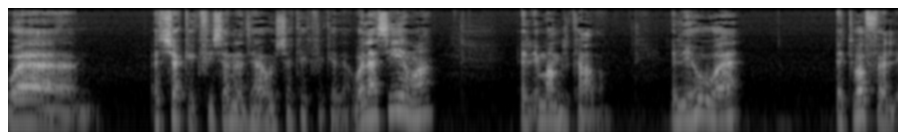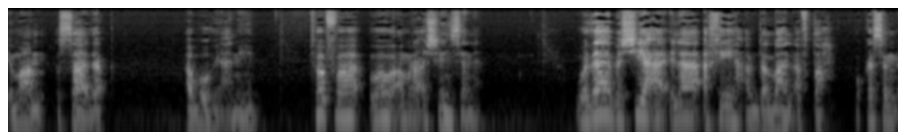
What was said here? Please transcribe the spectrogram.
وتشكك في سندها وتشكك في كذا. ولا سيما الإمام الكاظم اللي هو توفى الإمام الصادق أبوه يعني توفى وهو عمره عشرين سنة. وذهب الشيعة إلى أخيه عبد الله الأفطح. وقسم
